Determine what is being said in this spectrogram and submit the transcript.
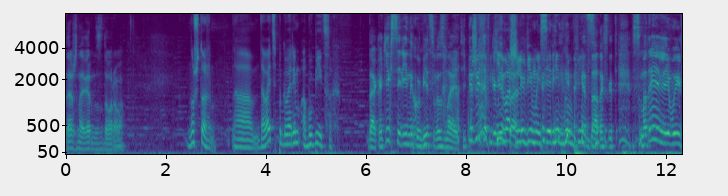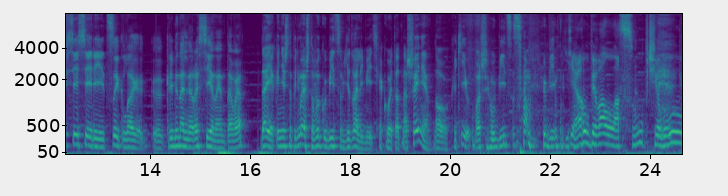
даже, наверное, здорово. Ну что же, а, давайте поговорим об убийцах. Да, каких серийных убийц вы знаете? Пишите в комментариях. Какие ваши любимые серийные убийцы? Да, так сказать. Смотрели ли вы все серии цикла э, «Криминальная Россия» на НТВ? Да, я, конечно, понимаю, что вы к убийцам едва ли имеете какое-то отношение, но какие ваши убийцы самые любимые? Я убивал лосу, пчелу,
